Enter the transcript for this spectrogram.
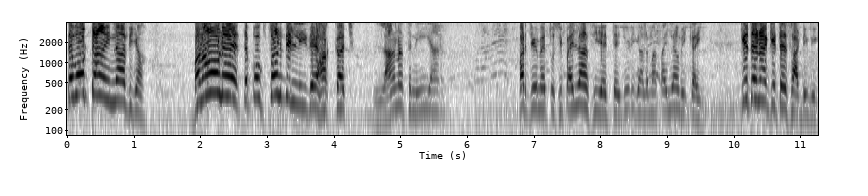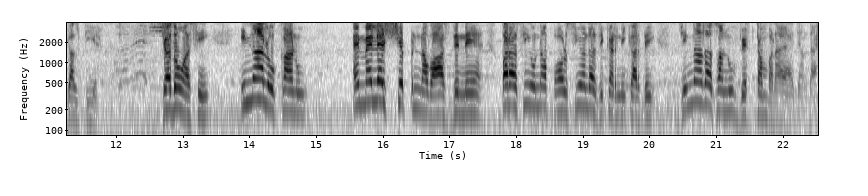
ਤੇ ਵੋਟਾਂ ਇਹਨਾਂ ਦੀਆਂ। ਬਣਾਉਣ ਤੇ ਭੁਗਤਣ ਦਿੱਲੀ ਦੇ ਹੱਕ 'ਚ। ਲਾਨਤ ਨਹੀਂ ਯਾਰ। ਪਰ ਜਿਵੇਂ ਤੁਸੀਂ ਪਹਿਲਾਂ ਸੀ ਇੱਥੇ, ਜਿਹੜੀ ਗੱਲ ਮੈਂ ਪਹਿਲਾਂ ਵੀ ਕਹੀ, ਕਿਤੇ ਨਾ ਕਿਤੇ ਸਾਡੀ ਵੀ ਗਲਤੀ ਹੈ। ਜਦੋਂ ਅਸੀਂ ਇਨ੍ਹਾਂ ਲੋਕਾਂ ਨੂੰ ਐਮਐਲਏਸ਼ਿਪ ਨਵਾਜ਼ ਦਿੰਨੇ ਆ, ਪਰ ਅਸੀਂ ਉਹਨਾਂ ਪਾਲਿਸੀਆਂ ਦਾ ਜ਼ਿਕਰ ਨਹੀਂ ਕਰਦੇ, ਜਿਨ੍ਹਾਂ ਦਾ ਸਾਨੂੰ ਵਿਕਟਮ ਬਣਾਇਆ ਜਾਂਦਾ ਹੈ।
